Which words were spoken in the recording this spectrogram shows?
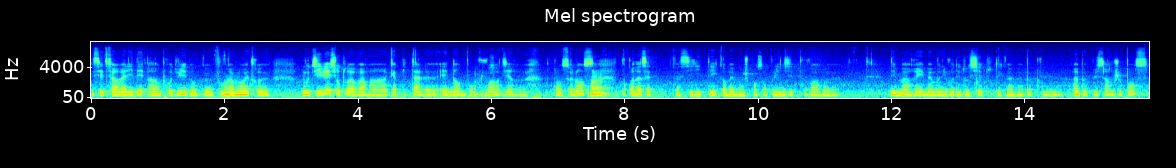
essayer de faire valider un produit. Donc il faut Ouais. vraiment être euh, motivé et surtout avoir un capital euh, énorme pour En plus. pouvoir dire euh, qu'on se lance. Ouais. Donc on a cette facilité quand même, je pense en Polynésie, de pouvoir euh, démarrer, même au niveau des dossiers, tout est quand même un peu plus, un peu plus simple, je pense.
